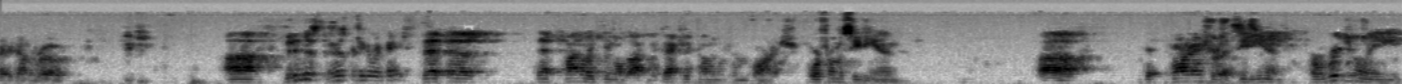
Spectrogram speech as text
later down the road. Uh, but in this, in this particular case, that, uh, that final HTML document is actually coming from Varnish or from a CDN. Uh, Varnish or that CDN originally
